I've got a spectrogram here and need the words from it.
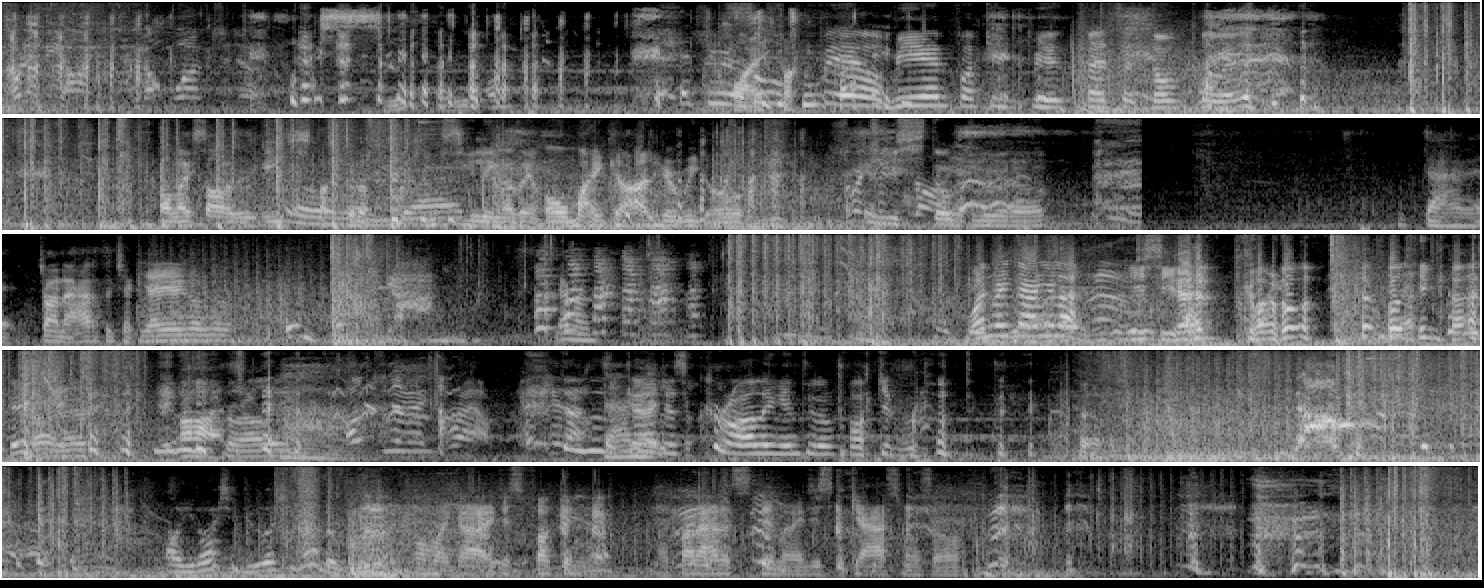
Put it behind you. We've got work to do. Oh, I fucking Fail. Me and fucking Fed said don't pull it. All I saw was it being stuck to the oh, god. fucking ceiling. I was like, oh my god, here we go. You still blew it up. Damn it. John, I have to check. Yeah, yeah, go, go. One right there on your left. You see that, Carl? That fucking guy. On to the next round. Pick it up. There's this Damn guy it. just crawling into the fucking road. Oh, you know what I should do? I should go to the roof. oh my god, I just fucking. I thought I had a stim and I just gassed myself.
